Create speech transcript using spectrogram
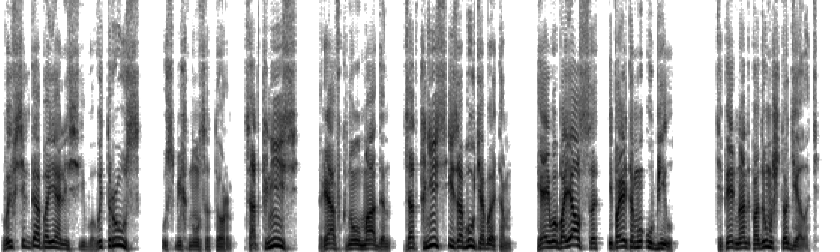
«Вы всегда боялись его. Вы трус!» — усмехнулся Торн. «Заткнись!» — рявкнул Маден. «Заткнись и забудь об этом! Я его боялся и поэтому убил. Теперь надо подумать, что делать!»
